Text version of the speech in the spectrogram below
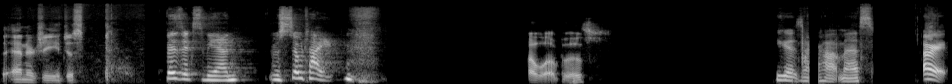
The energy just Physics, man. It was so tight. I love this. You guys are a hot mess. All right.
